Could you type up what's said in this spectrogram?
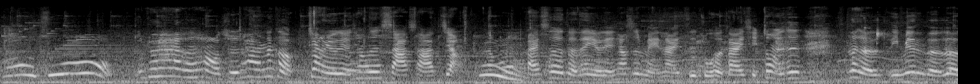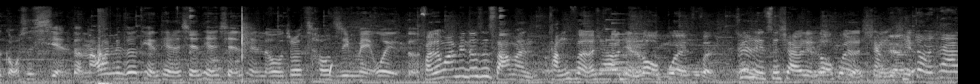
好好吃哦。我觉得它很好吃，它的那个酱有点像是沙沙酱，嗯，白色的那有点像是美乃滋组合在一起。重点是那个里面的热狗是咸的，然后外面就是甜甜的、咸甜咸甜的，我觉得超级美味的。反正外面都是撒满糖粉，而且还有点肉桂粉，所以其实吃起来有点肉桂的香气。重点是它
